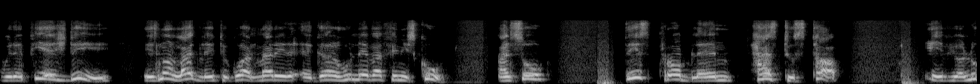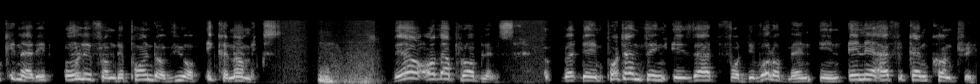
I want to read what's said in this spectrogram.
with a PhD is not likely to go and marry a girl who never finished school, and so this problem has to stop if you're looking at it only from the point of view of economics. Mm. There are other problems, but the important thing is that for development in any African country,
